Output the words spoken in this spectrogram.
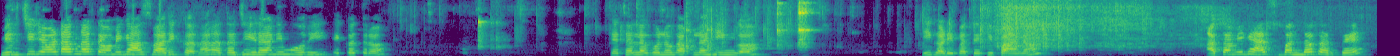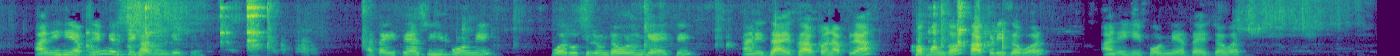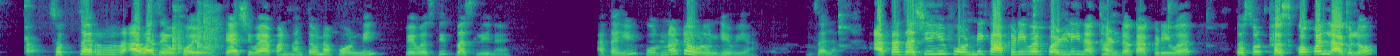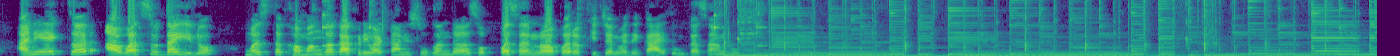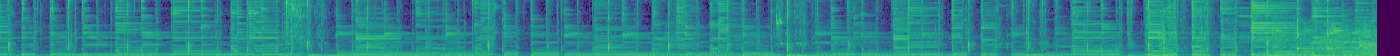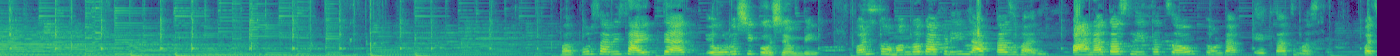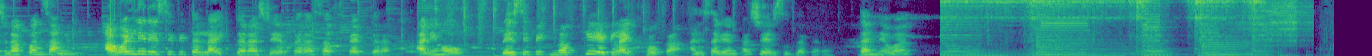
मिरची जेव्हा टाकणार तेव्हा मी घास बारीक करणार. आता जिरा आणि मोहरी एकत्र. त्याच्या लगोलग आपला हिंग ही कढीपत्त्याची पानं. आता मी गॅस बंद करते आणि ही आपली मिरची घालून घेते. आता इथे अशी ही फोडणी वर उचलून ढवळून घ्यायची. आणि जायचं आपण आपल्या खमंग काकडी जवळ आणि ही फोडणी आता ह्याच्यावर. सत्तर आवाज येऊ होयो. त्याशिवाय आपण म्हणतो ना फोडणी व्यवस्थित बसली नाही. आता ही पूर्ण ढवळून घेऊया. चला. आता जशी ही फोडणी काकडीवर पडली ना थंड काकडीवर तसं ठसको पण लागलो आणि एक तर आवाज सुद्धा येलो मस्त खमंग काकडी वाटतं आणि सुगंध असं पसरलो परब किचनमध्ये. काय तुमका सांगू? भरपूर सारी साहित्यात एवढीशी कोशिंबीर. पण खमंग काकडी लागताच भारी. पानात असली तर चव तोंडात येताच मस्त. पचनाक पण चांगली. आवडली रेसिपी तर लाईक करा शेअर करा सबस्क्राईब करा. आणि हो रेसिपी नक्की एक लाईक ठोका आणि सगळ्यांका शेअर सुद्धा करा. धन्यवाद.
